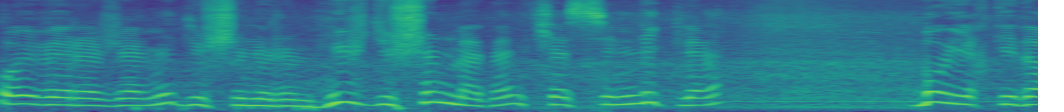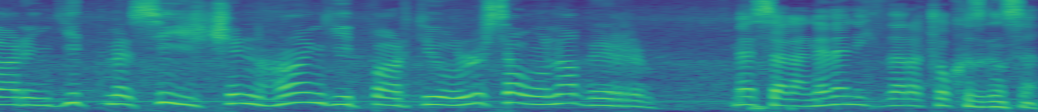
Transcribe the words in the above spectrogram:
oy vereceğimi düşünürüm. Hiç düşünmeden kesinlikle bu iktidarın gitmesi için hangi parti olursa ona veririm. Mesela neden iktidara çok kızgınsın?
